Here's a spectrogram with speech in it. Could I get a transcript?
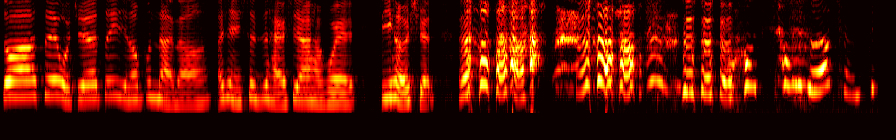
对啊，所以我觉得这一点都不难啊，而且你甚至还现在还会 C 和弦，我好笑，我要强调，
